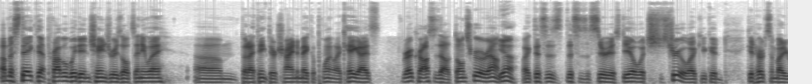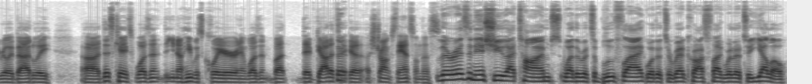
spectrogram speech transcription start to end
a mistake that probably didn't change the results anyway. Um, but I think they're trying to make a point like, hey guys, Red Cross is out. Don't screw around. Yeah. Like this is this is a serious deal, which is true. Like you could could hurt somebody really badly. Uh, this case wasn't, you know, he was clear and it wasn't, but they've got to There- take a, a strong stance on this. There is an issue at times, whether it's a blue flag, whether it's a red cross flag, whether it's a yellow,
